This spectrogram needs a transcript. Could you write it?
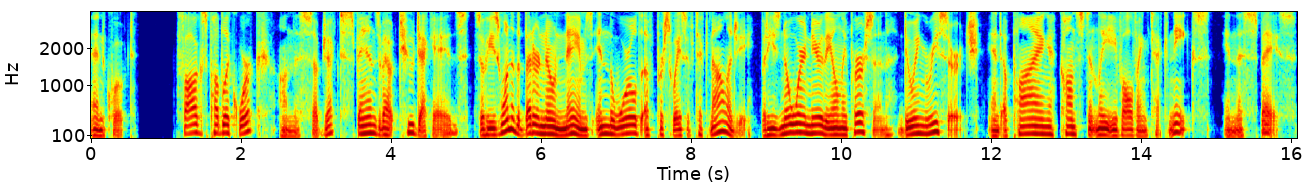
End quote. Fogg's public work on this subject spans about two decades, so he's one of the better known names in the world of persuasive technology, but he's nowhere near the only person doing research and applying constantly evolving techniques in this space.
